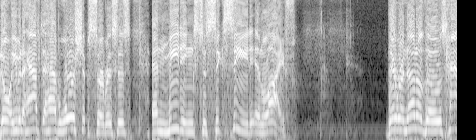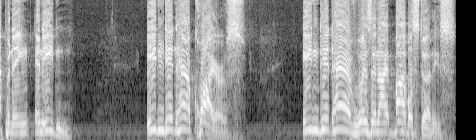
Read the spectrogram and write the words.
don't even have to have worship services and meetings to succeed in life. There were none of those happening in Eden. Eden didn't have choirs. Eden didn't have Wednesday night Bible studies.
